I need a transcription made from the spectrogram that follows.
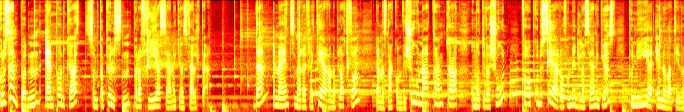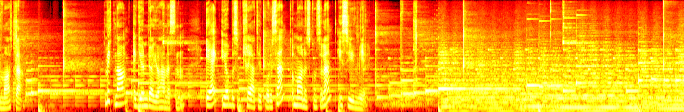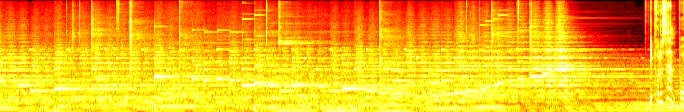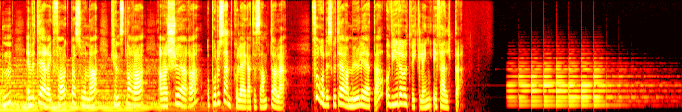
Produsentpodden er en podkast som tar pulsen på det frie scenekunstfeltet. Den er ment som en reflekterende plattform der vi snakker om visjoner, tanker og motivasjon for å produsere og formidle scenekunst på nye, innovative måter. Mitt navn er Gunnbjørg Johannessen. Jeg jobber som kreativ produsent og manuskonsulent i Syv Mil. I Produsentpodden inviterer jeg fagpersoner, kunstnere, arrangører og produsentkollegaer til samtale for å diskutere muligheter og videreutvikling i feltet.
